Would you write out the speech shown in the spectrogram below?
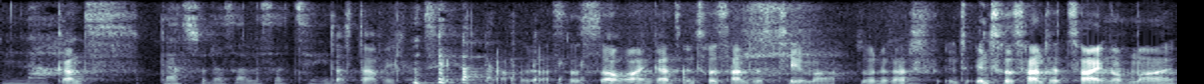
Na, Ganz, darfst du das alles erzählen? das darf ich erzählen, ja. Das ist auch ein ganz interessantes Thema, so eine ganz interessante Zeit nochmal.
